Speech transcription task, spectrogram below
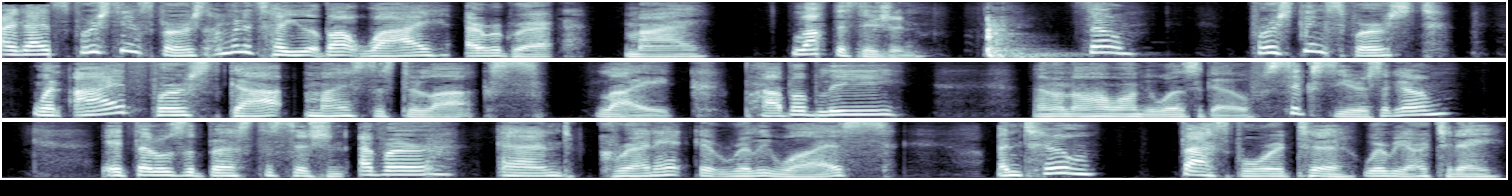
All right, guys, first things first, I'm going to tell you about why I regret my lock decision. So, first things first, when I first got my sisterlocks, like probably, I don't know how long it was ago, six years ago, I thought it was the best decision ever, and granted, it really was, until fast forward to where we are today,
